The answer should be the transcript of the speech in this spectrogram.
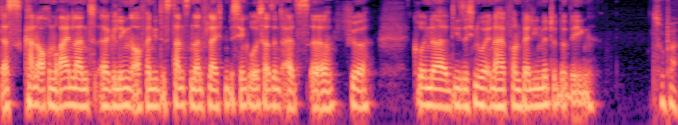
das kann auch im Rheinland äh, gelingen, auch wenn die Distanzen dann vielleicht ein bisschen größer sind als äh, für Gründer, die sich nur innerhalb von Berlin Mitte bewegen. Super.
